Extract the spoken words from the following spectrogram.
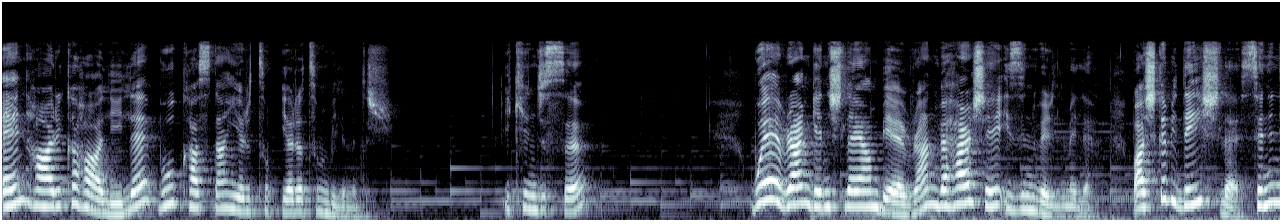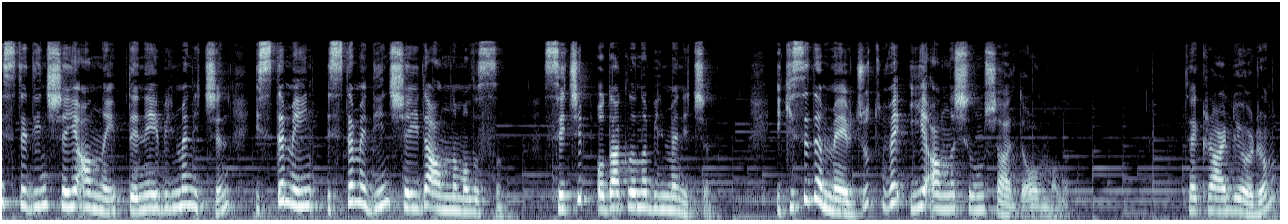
En harika haliyle bu kasten yaratım, yaratım bilimidir. İkincisi, bu evren genişleyen bir evren ve her şeye izin verilmeli. Başka bir deyişle senin istediğin şeyi anlayıp deneyebilmen için istemeyin, istemediğin şeyi de anlamalısın. Seçip odaklanabilmen için. İkisi de mevcut ve iyi anlaşılmış halde olmalı. Tekrarlıyorum.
